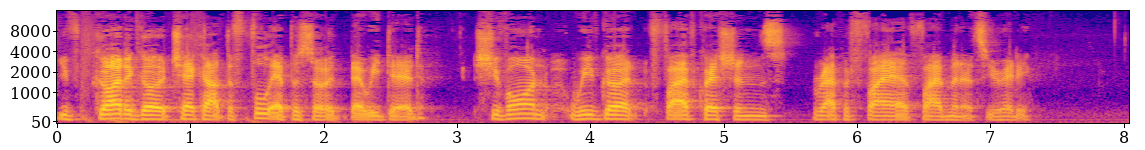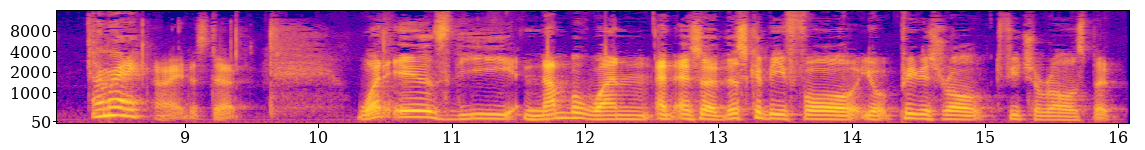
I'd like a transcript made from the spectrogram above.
You've got to go check out the full episode that we did. Sheevaun, we've got five questions, rapid fire, five minutes. You ready? I'm ready. All right, let's do it. What is the number one, and, and so this could be for your previous role, future roles, but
